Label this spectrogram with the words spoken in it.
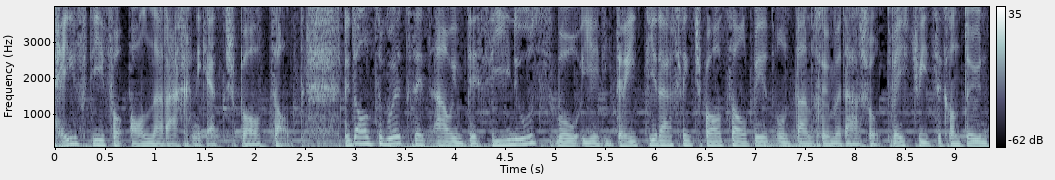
die Hälfte von allen Rechnungen spät gezahlt. Nicht allzu gut sieht es auch im Tessin aus, wo jede dritte Rechnung spät gezahlt wird und dann kommen auch schon die Westschweizer Kantone,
